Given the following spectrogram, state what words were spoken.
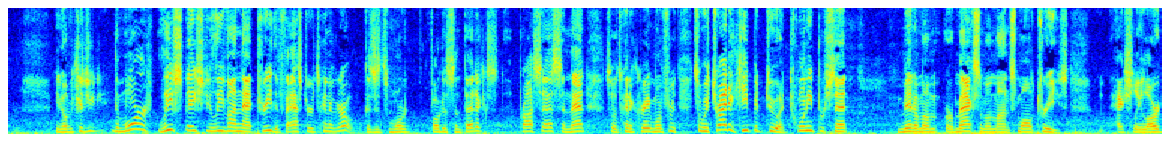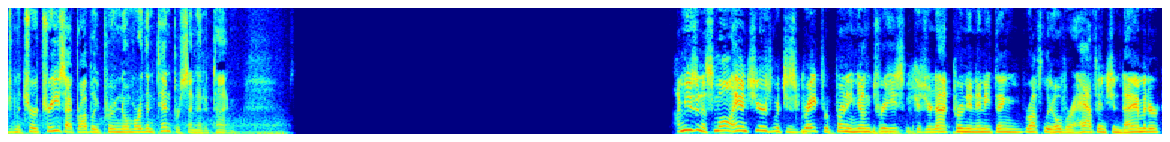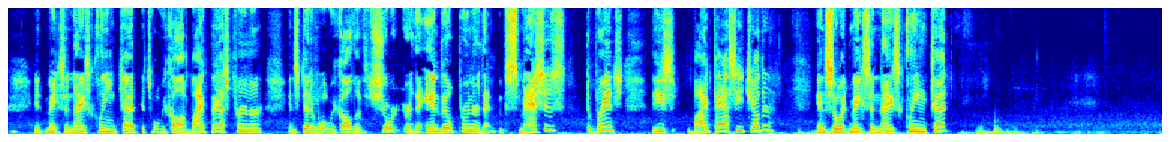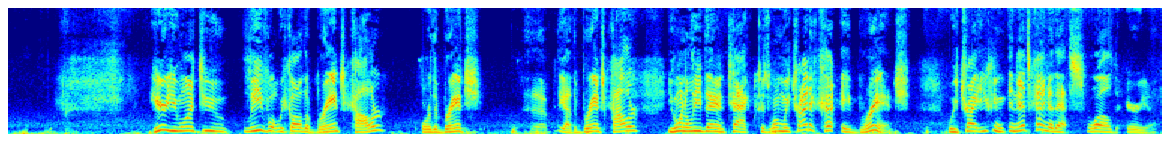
You know, because you, the more leaf space you leave on that tree, the faster it's going to grow because it's more photosynthetics process and that. So it's going to create more fruit. So we try to keep it to a 20% minimum or maximum on small trees. Actually, large mature trees, I probably prune no more than 10% at a time. I'm using a small hand shears, which is great for pruning young trees because you're not pruning anything roughly over a half inch in diameter. It makes a nice clean cut. It's what we call a bypass pruner instead of what we call the short or the anvil pruner that smashes the branch. These bypass each other. And so it makes a nice clean cut. Here you want to leave what we call the branch collar or the branch uh, yeah, the branch collar, you want to leave that intact because when we try to cut a branch, we try, you can, and that's kind of that swelled area.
